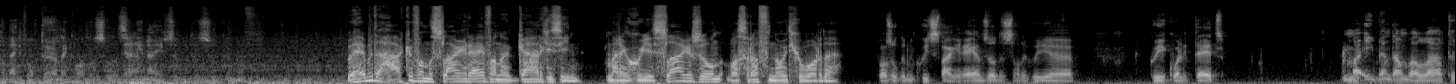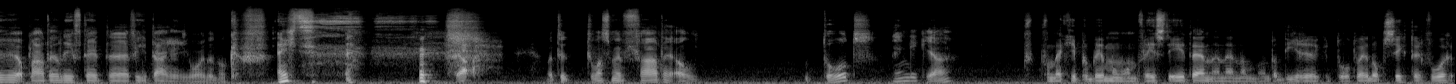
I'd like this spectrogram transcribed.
Dat echt wel duidelijk was of zo. Dat ze niet naar heeft te zoeken. Of... We hebben de haken van de slagerij van het gaar gezien. Maar een goede slagerzoon was Raf nooit geworden. Het was ook een goede slagerij en zo, dus ze hadden goede, goede kwaliteit. Maar ik ben dan wel later, op latere leeftijd eh, vegetariër geworden ook. Echt? ja. Maar toen, toen was mijn vader al dood, denk ik, ja. Ik vond echt geen probleem om, om vlees te eten en, en, en om, dat dieren gedood werden op zich ervoor.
